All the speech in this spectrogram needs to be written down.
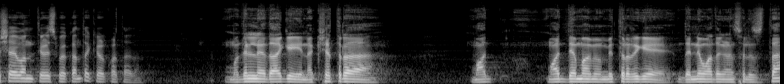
ವಿಷಯವನ್ನು ತಿಳಿಸ್ಬೇಕಂತ ಕೇಳ್ಕೊಳ್ತಾ ಇದ್ದ ಮೊದಲನೇದಾಗಿ ನಕ್ಷತ್ರ ಮಾಧ್ಯಮ ಮಿತ್ರರಿಗೆ ಧನ್ಯವಾದಗಳನ್ನು ಸಲ್ಲಿಸುತ್ತಾ,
